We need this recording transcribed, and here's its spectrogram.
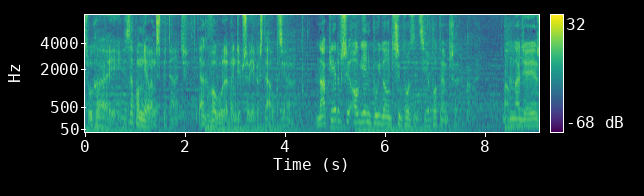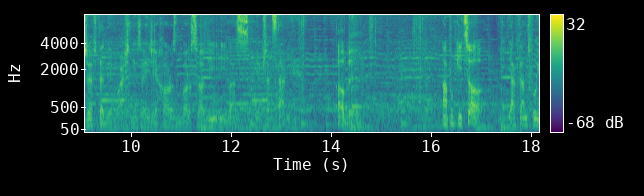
Słuchaj, zapomniałem spytać, jak w ogóle będzie przebiegać ta aukcja? Na pierwszy ogień pójdą trzy pozycje, potem przerwa. Mam nadzieję, że wtedy właśnie zejdzie Horst Borsodi i was sobie przedstawię. Oby. A póki co, jak tam twój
